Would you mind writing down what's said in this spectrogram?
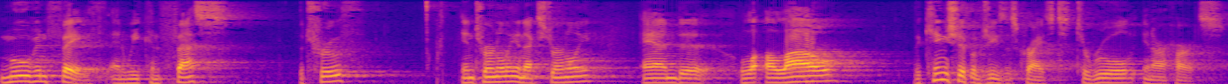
move in faith and we confess the truth internally and externally and uh, allow the kingship of Jesus Christ to rule in our hearts.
